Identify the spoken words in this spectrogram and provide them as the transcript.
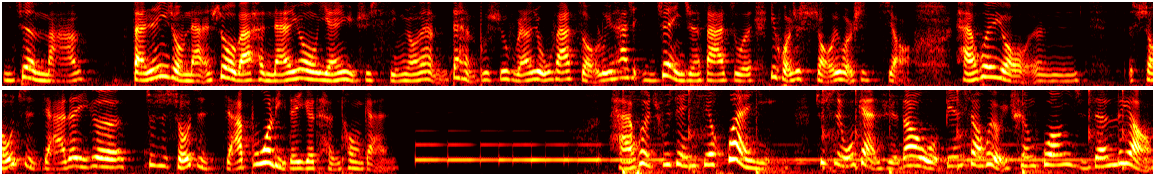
一阵麻，反正一种难受吧，很难用言语去形容，但但很不舒服，然后就无法走路，因为它是一阵一阵发作的，一会儿是手，一会儿是脚，还会有嗯手指甲的一个，就是手指甲剥离的一个疼痛感，还会出现一些幻影。就是我感觉到我边上会有一圈光一直在亮，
